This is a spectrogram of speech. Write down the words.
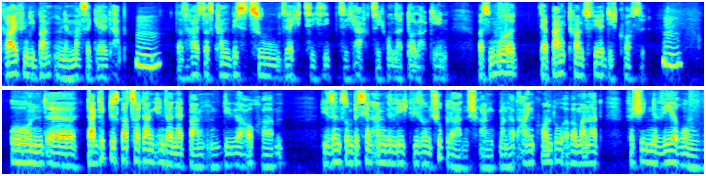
greifen die Banken eine Masse Geld ab. Das heißt, das kann bis zu 60, 70, 80, 100 Dollar gehen, was nur der Banktransfer dich kostet. Und äh, da gibt es Gott sei Dank Internetbanken, die wir auch haben. Die sind so ein bisschen angelegt wie so ein Schubladenschrank. Man hat ein Konto, aber man hat verschiedene Währungen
